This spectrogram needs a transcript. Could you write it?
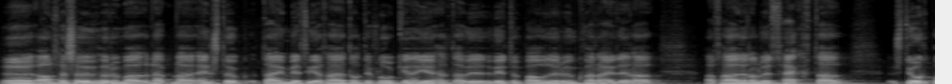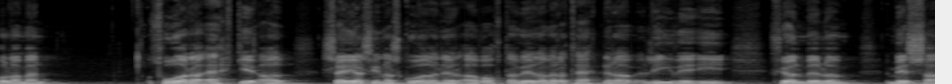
Uh, án þess að við höfum að nefna einstök dæmi því að það er dálítið flókin en ég held að við vitum báðir um hvað ræðir að, að það er alveg þekkt að stjórnbólamenn þóra ekki að segja sína skoðanir að vóta við að vera teknir af lífi í fjölmiðlum, missa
